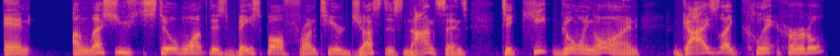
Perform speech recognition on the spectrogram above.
And unless you still want this baseball frontier justice nonsense to keep going on, guys like Clint Hurdle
